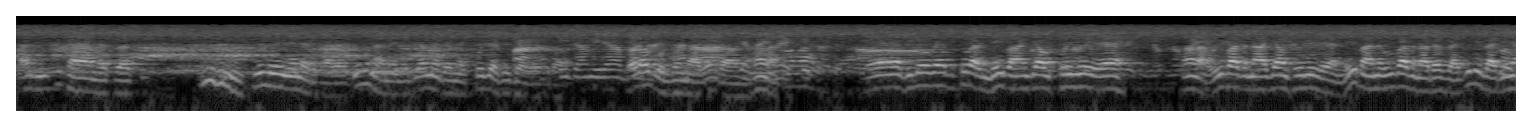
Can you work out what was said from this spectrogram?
ခန္တီဒုက္ခရမယ်ဆိုတော့ ရှင်းနေနေတဲ့ခါတော့ဒီမနာနဲ့ကြောင်းနေတဲ့နဲ့ကိုကြည့်ကြတယ်ဆိုတော့ဣဒံမိရာဘာလို့ကိုယ်ကနာတော့ဟုတ်လားအဲဒီလိုပဲသူကနိဗ္ဗာန်အကြောင်းဆွေးနွေးရဲဟုတ်လားဝိပဿနာအကြောင်းဆွေးနွေးတယ်နိဗ္ဗာန်နဲ့ဝိပဿနာတော့ဆိုတာကိလေသာကျင်းရ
